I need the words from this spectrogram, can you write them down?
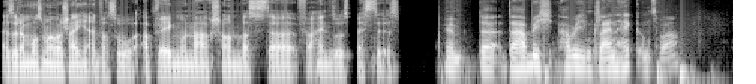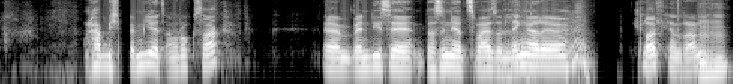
Also da muss man wahrscheinlich einfach so abwägen und nachschauen, was da für einen so das Beste ist. Ähm, da da habe ich, hab ich einen kleinen Hack und zwar habe ich bei mir jetzt am Rucksack, ähm, wenn diese, da sind ja zwei so längere Schläufchen dran Mhm.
